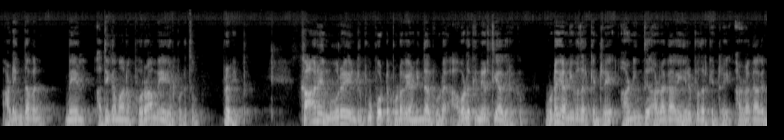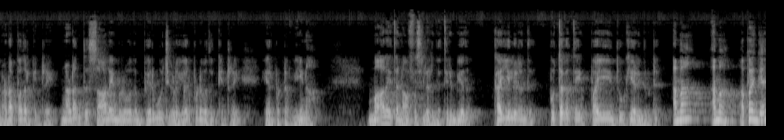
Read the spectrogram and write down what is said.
அடைந்தவன் மேல் அதிகமான பொறாமையை ஏற்படுத்தும் பிரமிப்பு. காரே மூரே என்று பூ போட்ட புடவை அணிந்தால் கூட அவளுக்கு நேர்த்தியாக இருக்கும். உடை அணிவதற்கென்றே அணிந்து அழகாக இருப்பதற்கென்றே அழகாக நடப்பதற்கென்றே நடந்து சாலை முழுவதும் பெருமூச்சுகளை ஏற்படுவதற்கென்றே ஏற்பட்ட வீணா. மாலை தன் ஆஃபீஸிலிருந்து திரும்பியதும் கையிலிருந்து புத்தகத்தையும் பையையும் தூக்கி எறிந்துவிட்டு அம்மா அம்மா அப்பா எங்க?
